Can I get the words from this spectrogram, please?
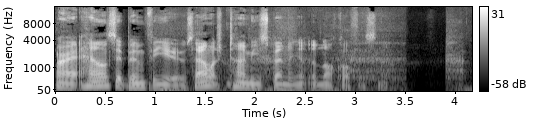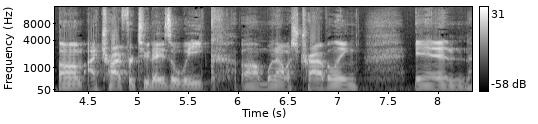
All right, how's it been for you? So, how much time are you spending at the Nock office now? Um, I tried for two days a week um, when I was traveling in,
